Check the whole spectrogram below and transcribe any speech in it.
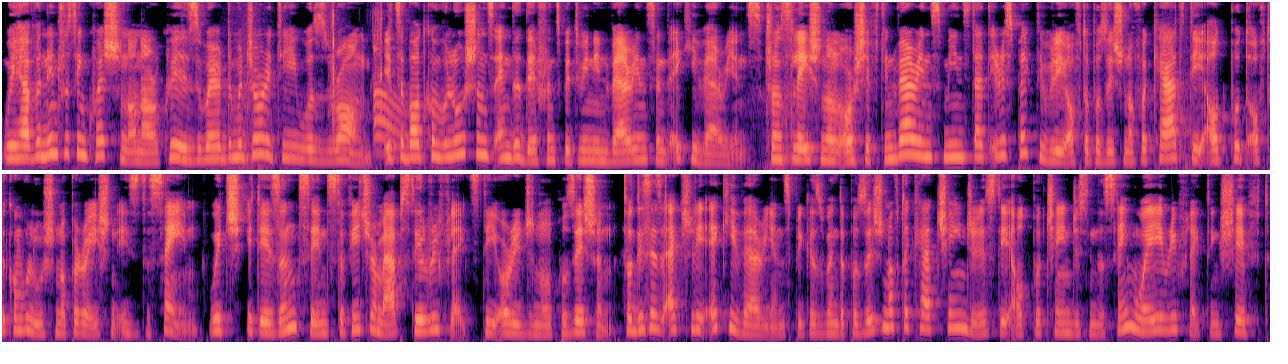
We have an interesting question on our quiz where the majority was wrong. Oh. It's about convolutions and the difference between invariance and equivariance. Translational or shift invariance means that irrespectively of the position of a cat, the output of the convolution operation is the same, which it isn't since the feature map still reflects the original position. So this is actually equivariance because when the position of the cat changes, the output changes in the same way reflecting shift.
